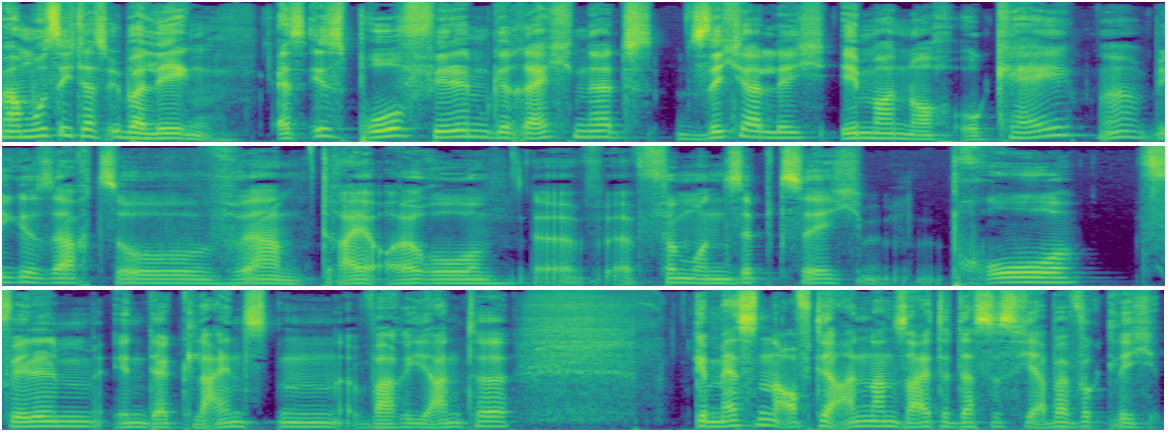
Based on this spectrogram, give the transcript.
Man muss sich das überlegen. Es ist pro Film gerechnet sicherlich immer noch okay. Ne? Wie gesagt, so ja, 3,75 Euro äh, pro Film in der kleinsten Variante. Gemessen auf der anderen Seite, dass es hier aber wirklich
